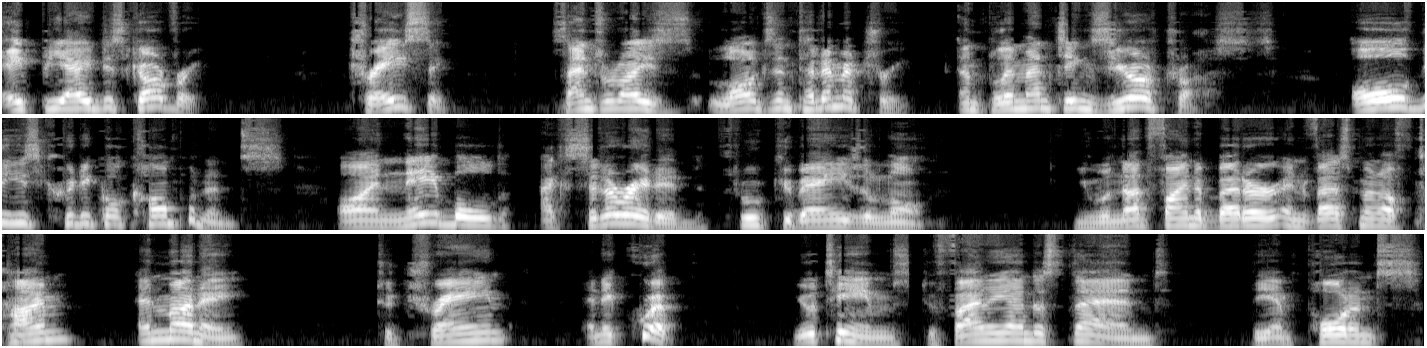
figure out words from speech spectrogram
API discovery, tracing, centralized logs and telemetry, implementing zero trust. All these critical components are enabled, accelerated through Kubernetes alone. You will not find a better investment of time and money to train and equip your teams to finally understand the importance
